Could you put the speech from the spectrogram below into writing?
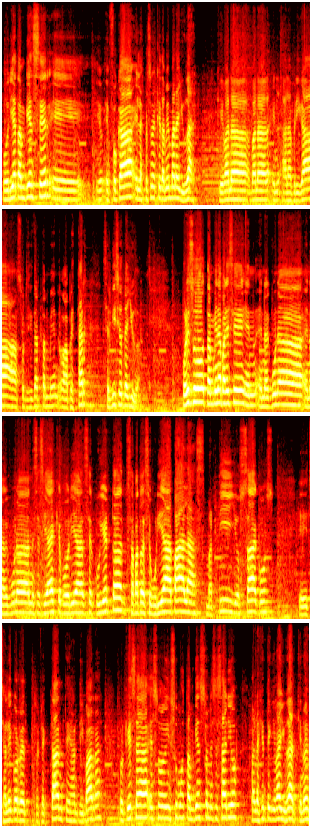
podría también ser enfocada en las personas que también van a ayudar que van a, van a, a la brigada a solicitar también o a prestar servicios de ayuda. Por eso también aparece en, en, en algunas necesidades que podrían ser cubiertas, zapatos de seguridad, palas, martillos, sacos, eh, chalecos reflectantes, antiparras, porque esos insumos también son necesarios para la gente que va a ayudar, que no es,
